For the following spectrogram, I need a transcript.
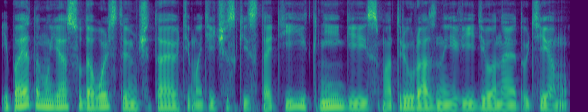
И поэтому я с удовольствием читаю тематические статьи, книги и смотрю разные видео на эту тему.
